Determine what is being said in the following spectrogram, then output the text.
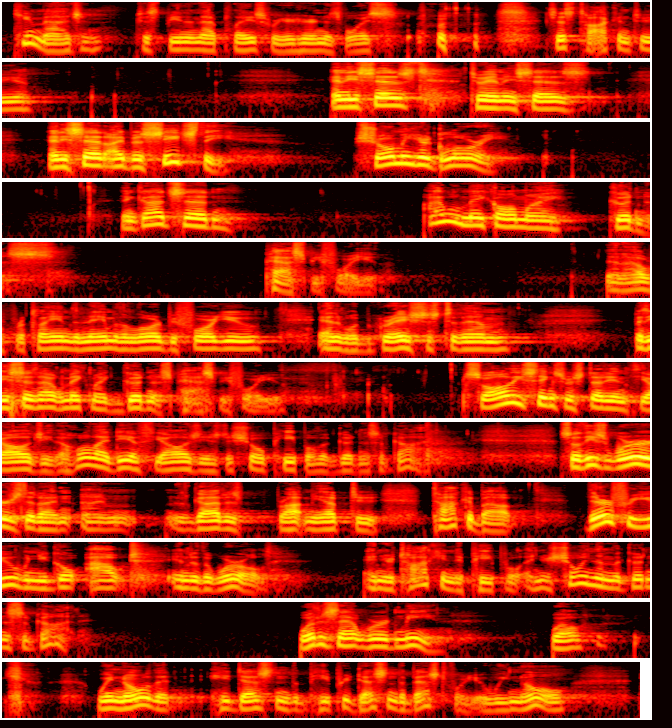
can you imagine just being in that place where you're hearing his voice? just talking to you. And he says to him, he says, and he said, I beseech thee, show me your glory. And God said, I will make all my goodness pass before you. And I will proclaim the name of the Lord before you, and it will be gracious to them. But he says, I will make my goodness pass before you. So, all these things we're studying theology, the whole idea of theology is to show people the goodness of God. So, these words that I'm, I'm God has brought me up to talk about, they're for you when you go out into the world and you're talking to people and you're showing them the goodness of God. What does that word mean? Well, we know that he, destined, he predestined the best for you. We know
